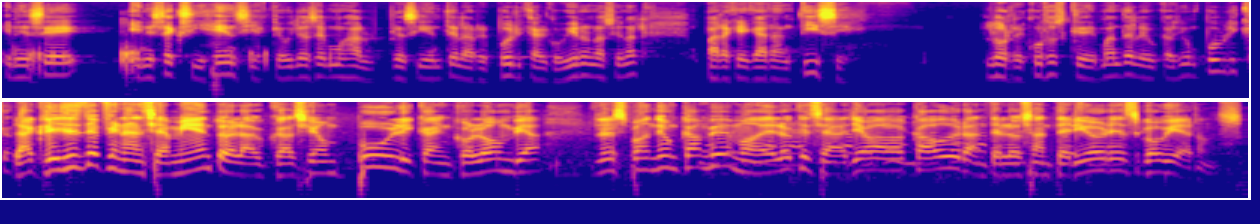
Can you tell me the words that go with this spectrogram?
en, ese, en esa exigencia que hoy le hacemos al presidente de la República, al gobierno nacional, para que garantice los recursos que demanda la educación pública. La crisis de financiamiento de la educación pública en Colombia responde a un cambio de modelo que se ha llevado a cabo durante los anteriores gobiernos.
